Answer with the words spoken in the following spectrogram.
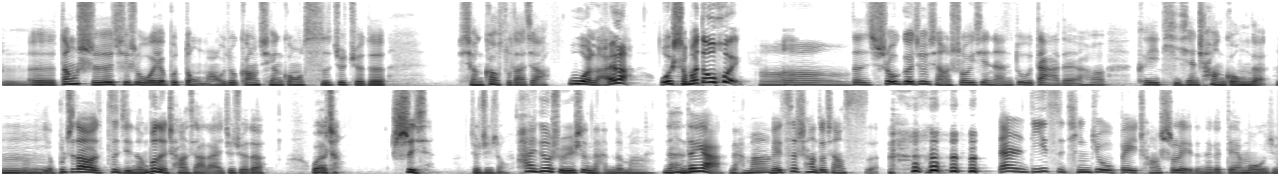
嗯呃，当时其实我也不懂嘛，我就刚签公司，就觉得想告诉大家，我来了，我什么都会。啊，的收歌就想收一些难度大的，然后可以体现唱功的，嗯，也不知道自己能不能唱下来，就觉得我要唱，试一下，就这种嗨歌属于是男的吗？男的呀。男吗？每次唱都想死，嗯 但是第一次听就被常石磊的那个 demo，我就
